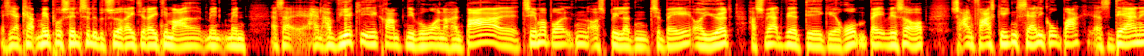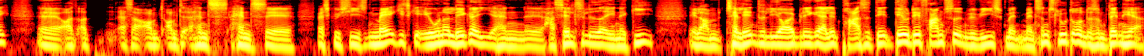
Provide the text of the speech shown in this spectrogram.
Altså, jeg er med på, at selvtillid betyder rigtig, rigtig meget, men, men altså, han har virkelig ikke ramt niveauer. Når han bare øh, tæmmer bolden og spiller den tilbage, og i øvrigt har svært ved at dække rum bag ved sig op, så er han faktisk ikke en særlig god bak. Altså, det er han ikke. Øh, og, og altså, om, om det, hans, hans øh, hvad skal vi sige, magiske evner ligger i, at han øh, har selvtillid og energi, eller om talentet lige i øjeblikket er lidt presset, det, det er jo det, fremtiden vil vise. Men, men sådan en slutrunde som den her,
